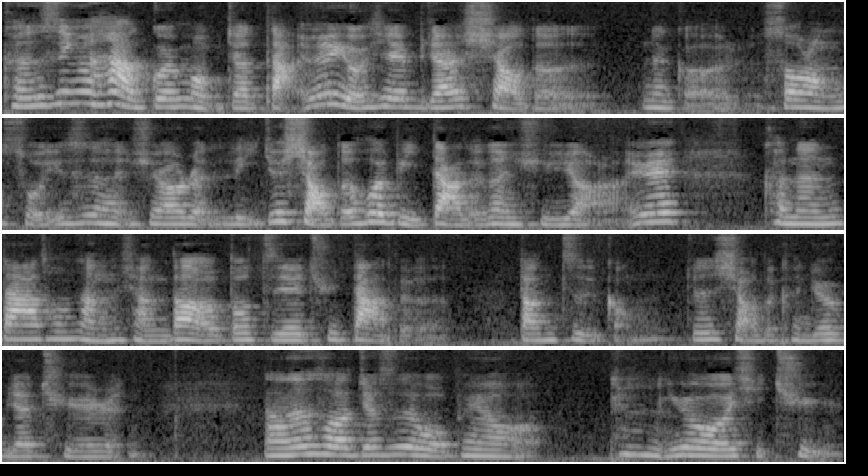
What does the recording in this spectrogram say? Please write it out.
可能是因为它的规模比较大，因为有一些比较小的那个收容所也是很需要人力，就小的会比大的更需要啦。因为可能大家通常想到的都直接去大的当志工，就是小的可能就会比较缺人。然后那时候就是我朋友 约我一起去，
